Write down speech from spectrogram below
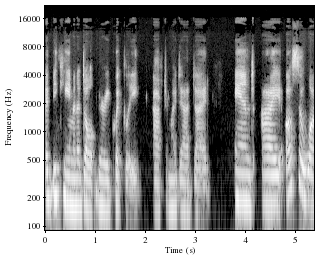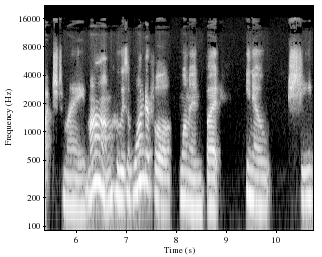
I became an adult very quickly after my dad died. And I also watched my mom, who is a wonderful woman, but you know, she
